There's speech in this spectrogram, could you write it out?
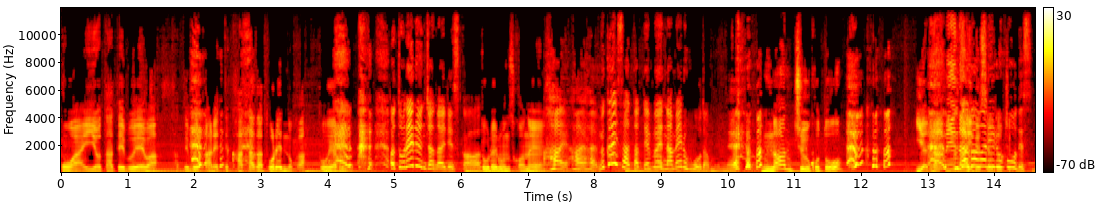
怖いよ、縦笛は。縦笛。あれって型が取れんのか？どうやるの？あ、取れるんじゃないですか？取れるんすかね？はいはいはい。向井さん縦笛舐める方だもんね。なんちゅうこと？いや、舐めないですよ。疑われる方ですも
